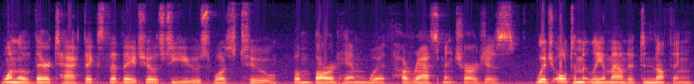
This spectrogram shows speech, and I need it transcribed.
one of their tactics that they chose to use was to bombard him with harassment charges, which ultimately amounted to nothing.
